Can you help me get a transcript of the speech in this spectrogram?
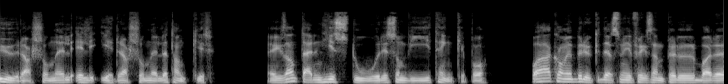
urasjonelle eller irrasjonelle tanker. Ikke sant? Det er en historie som vi tenker på. Og her kan vi bruke det som vi for eksempel bare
